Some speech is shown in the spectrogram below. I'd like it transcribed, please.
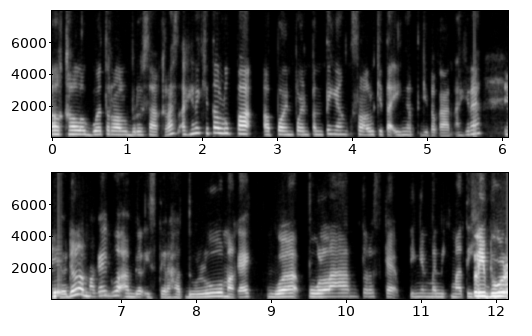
uh, kalau gue terlalu berusaha keras akhirnya kita lupa uh, poin-poin penting yang selalu kita ingat gitu kan akhirnya ya udahlah makanya gue ambil istirahat dulu makanya gue pulang terus kayak ingin menikmati hidup. libur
